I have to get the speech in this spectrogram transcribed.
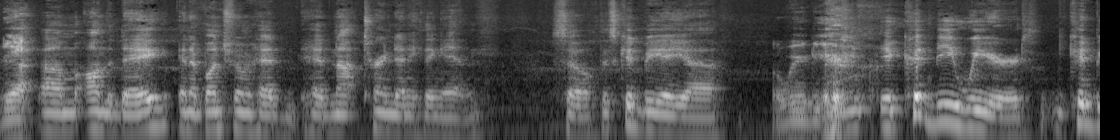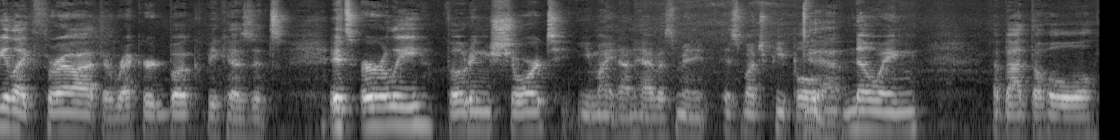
yeah. um, on the day, and a bunch of them had had not turned anything in. So this could be a uh, A weird year. it could be weird. It could be like throw out the record book because it's it's early, voting short. You might not have as many as much people Yeah. knowing about the whole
